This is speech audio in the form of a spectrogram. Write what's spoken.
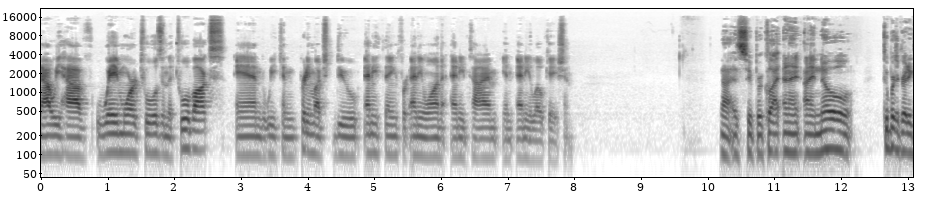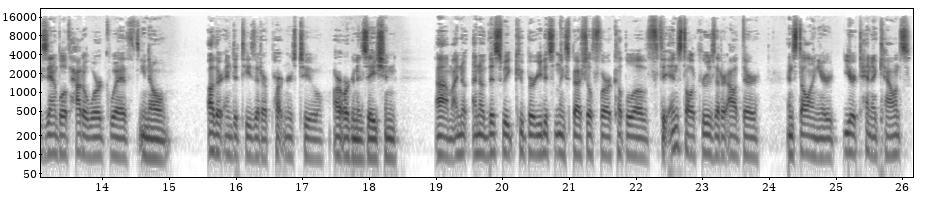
now we have way more tools in the toolbox and we can pretty much do anything for anyone anytime in any location That is super cool, and I I know Cooper's a great example of how to work with you know other entities that are partners to our organization. Um, I know I know this week Cooper you did something special for a couple of the install crews that are out there installing your your ten accounts.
